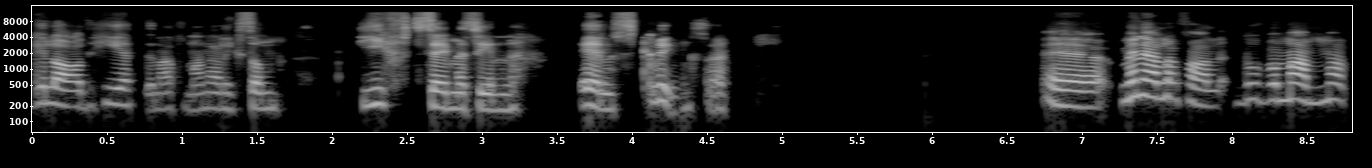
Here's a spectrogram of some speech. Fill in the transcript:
gladheten att man har liksom gift sig med sin älskling. Så. Eh, men i alla fall, då var mamma,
